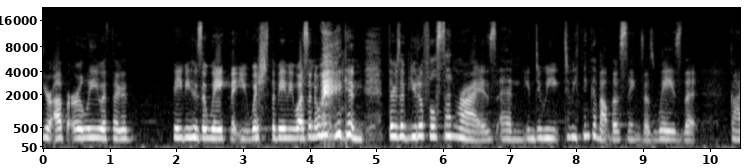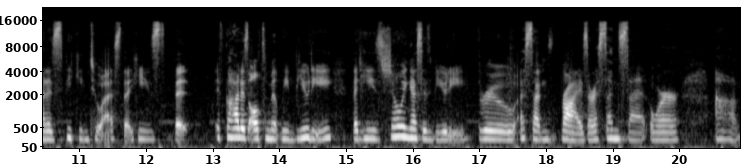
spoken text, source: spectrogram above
you're up early with a baby who's awake that you wish the baby wasn't awake and there's a beautiful sunrise and, and do we do we think about those things as ways that God is speaking to us, that he's that if God is ultimately beauty, that he's showing us his beauty through a sunrise or a sunset or um,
